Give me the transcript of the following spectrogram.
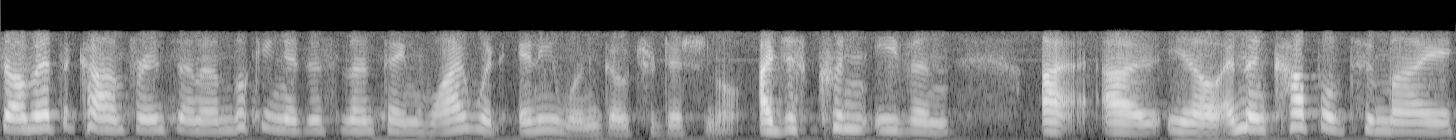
so I'm at the conference and I'm looking at this and I'm saying, why would anyone go traditional? I just couldn't even, uh, you know. And then coupled to my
